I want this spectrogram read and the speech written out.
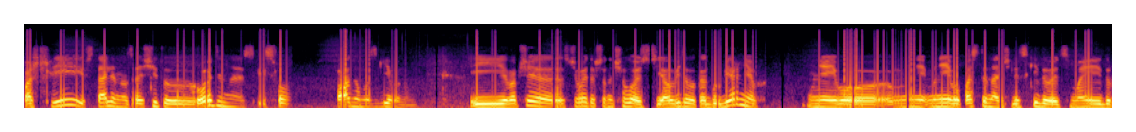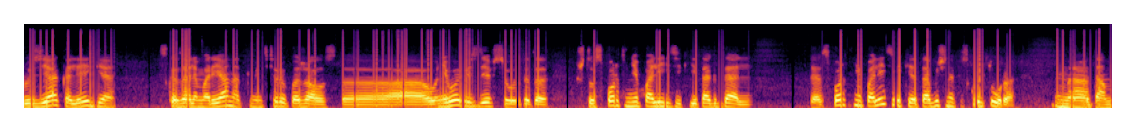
пошли и встали на защиту Родины с, с флагом и с гимном. И вообще, с чего это все началось? Я увидела, как Губерниев, мне его, мне, мне его посты начали скидывать мои друзья, коллеги, сказали, Марьяна, откомментируй, пожалуйста. А у него везде все вот это, что спорт вне политики и так далее. Спорт не политики, это обычная физкультура. Там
